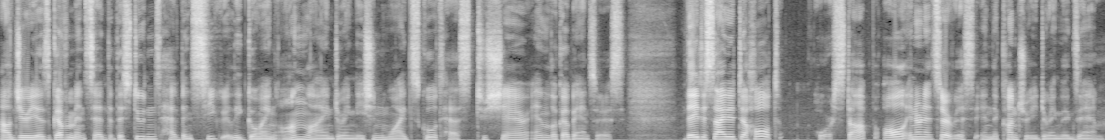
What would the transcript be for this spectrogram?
Algeria's government said that the students have been secretly going online during nationwide school tests to share and look up answers. They decided to halt or stop all internet service in the country during the exam.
